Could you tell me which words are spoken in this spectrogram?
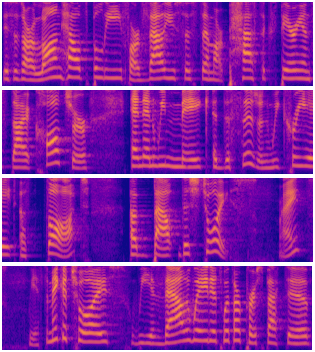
This is our long health belief, our value system, our past experience, diet culture, and then we make a decision. We create a thought about this choice, right? We have to make a choice. We evaluate it with our perspective.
